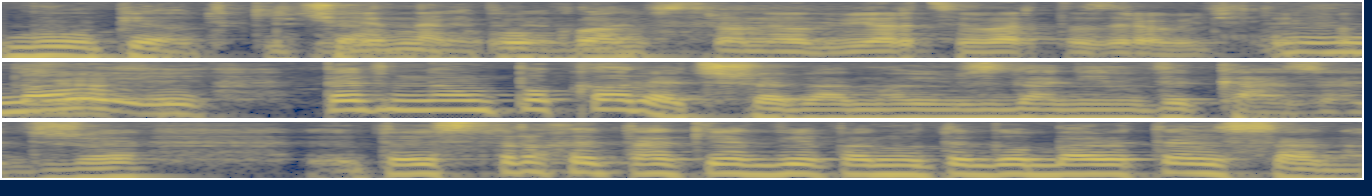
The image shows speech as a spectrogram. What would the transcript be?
głupiutki ciągle. Jednak ukłon prawda? w stronę odbiorcy warto zrobić w tej no, fotografii. No, pewną pokorę trzeba moim zdaniem wykazać, że to jest trochę tak, jak wie pan u tego Bartelsa, no,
